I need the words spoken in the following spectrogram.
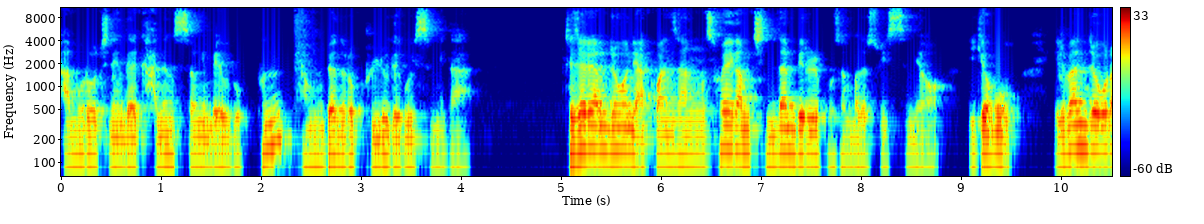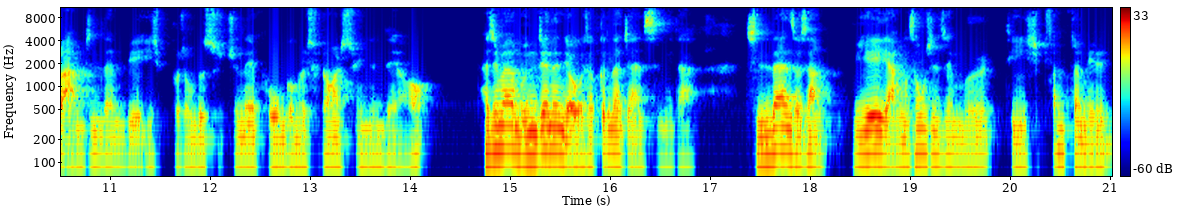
암으로 진행될 가능성이 매우 높은 병변으로 분류되고 있습니다. 제자리 암종은 약관상 소외감 진단비를 보상받을 수 있으며 이 경우 일반적으로 암 진단비의 20% 정도 수준의 보험금을 수령할 수 있는데요. 하지만 문제는 여기서 끝나지 않습니다. 진단서상 위의 양성신생물 D13.1,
